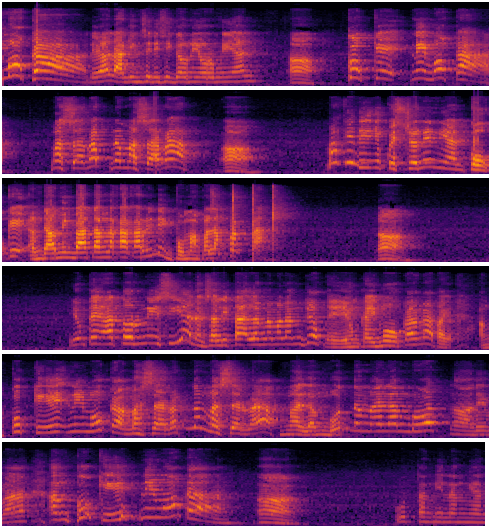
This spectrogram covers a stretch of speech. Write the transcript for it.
Mocha. Di ba? Laging sinisigaw ni Yorme yan. Ah, cookie ni Mocha, masarap na masarap. Ah, bakit hindi nyo questionin yan? Cookie, ang daming batang nakakarinig, pumapalakpak pa. Ah, Yung kay attorney siya, nagsalita lang naman ng joke. Eh, yung kay Mocha nga, pag, ang cookie ni Mocha, masarap na masarap, malambot na malambot. No, di ba? Ang cookie ni Mocha. Ah. Putang inang yan.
